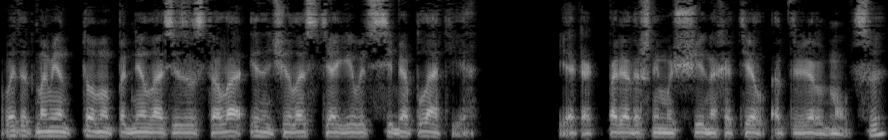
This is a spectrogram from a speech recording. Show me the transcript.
В этот момент Тома поднялась из-за стола и начала стягивать с себя платье. Я, как порядочный мужчина, хотел отвернуться.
